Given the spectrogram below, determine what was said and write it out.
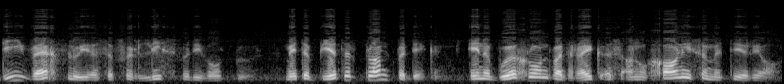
Die wegvloei is 'n verlies vir die wildboer. Met 'n beter plantbedekking en 'n boergrond wat ryk is aan organiese materiaal,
